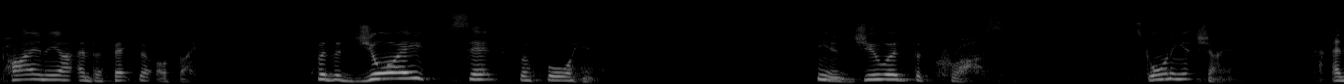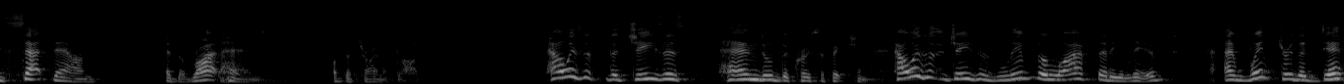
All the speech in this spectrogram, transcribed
pioneer and perfecter of faith. For the joy set before him, he endured the cross, scorning its shame, and sat down at the right hand of the throne of God. How is it that Jesus handled the crucifixion? How is it that Jesus lived the life that he lived and went through the death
